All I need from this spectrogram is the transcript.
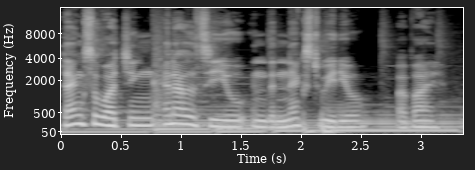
Thanks for watching and I'll see you in the next video. Bye bye.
